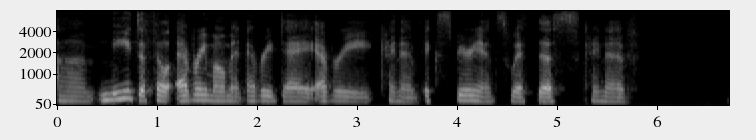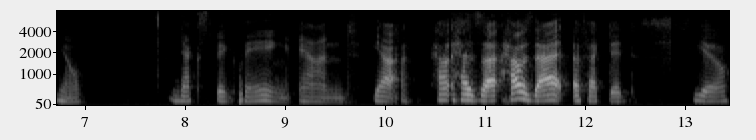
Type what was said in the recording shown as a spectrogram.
um, need to fill every moment, every day, every kind of experience with this kind of, you know, next big thing. And yeah, how has that? How has that affected you?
